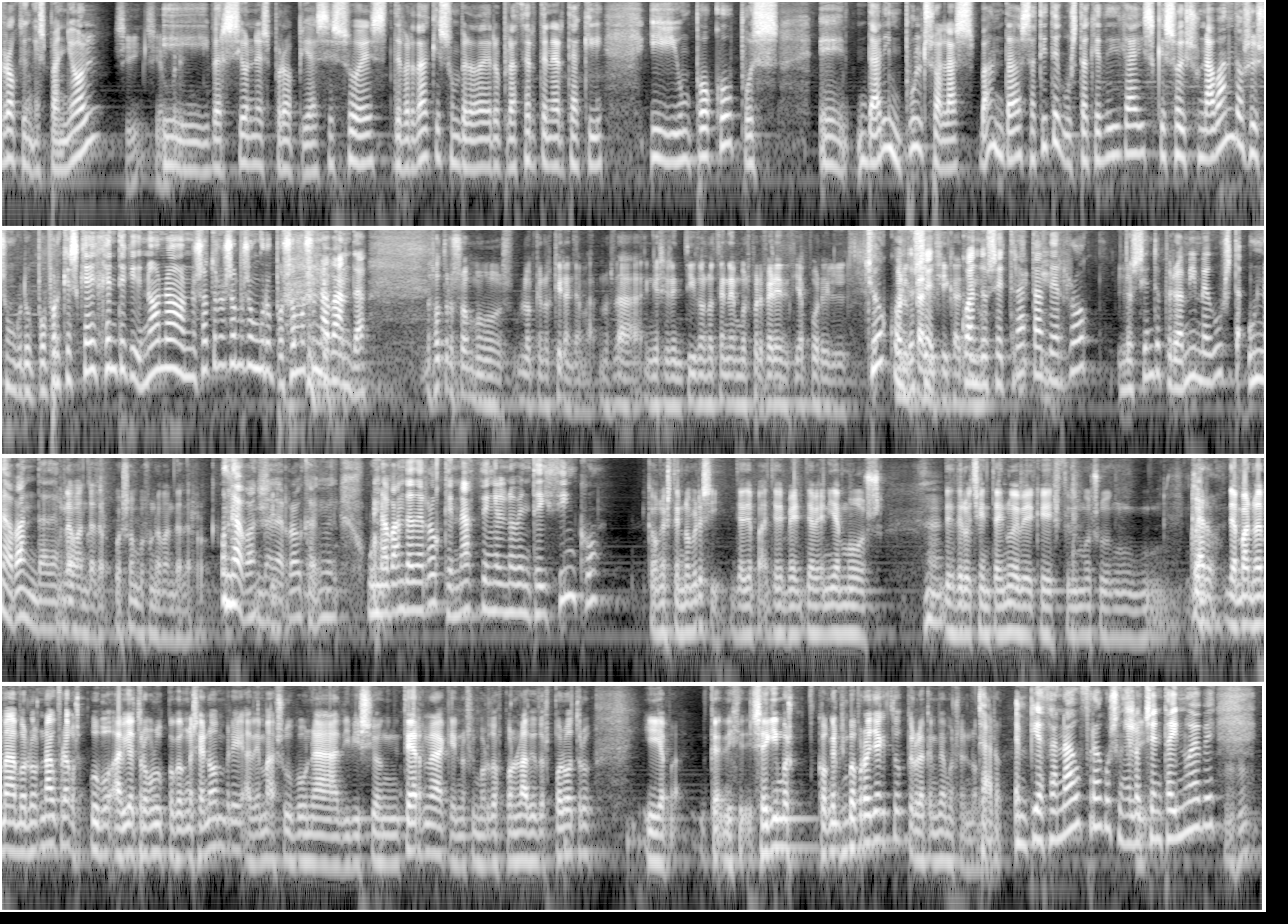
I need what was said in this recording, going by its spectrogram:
Rock en español y versiones propias. Eso es, de verdad que es un verdadero placer tenerte aquí y un poco, pues, eh, dar impulso a las bandas. ¿A ti te gusta que digáis que sois una banda o sois un grupo? Porque es que hay gente que no, no, nosotros no somos un grupo, somos una banda. Nosotros somos lo que nos quieran llamar. Nos da, en ese sentido no tenemos preferencia por el Yo cuando, se, cuando se trata de rock, lo siento, pero a mí me gusta una banda de rock. Una banda de rock, pues somos una banda de rock. Una banda sí. de rock. Una banda de rock que nace en el 95. Con este nombre sí, ya, ya, ya veníamos desde el 89 que estuvimos un... Claro. Bueno, nos llamábamos Los Náufragos, hubo, había otro grupo con ese nombre, además hubo una división interna que nos fuimos dos por un lado y dos por otro, y seguimos con el mismo proyecto, pero le cambiamos el nombre. Claro, empieza Náufragos en el 89,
